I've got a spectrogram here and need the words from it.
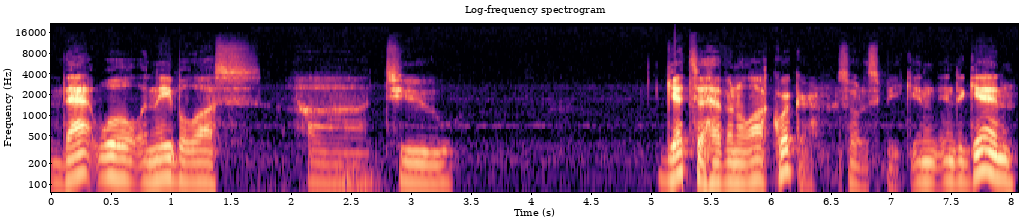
that will enable us uh, to get to heaven a lot quicker, so to speak. And, and again,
